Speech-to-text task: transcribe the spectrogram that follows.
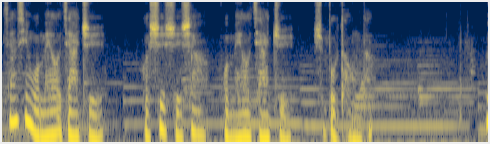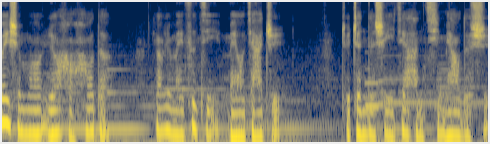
相信我没有价值，和事实上我没有价值是不同的。为什么人好好的，要认为自己没有价值？这真的是一件很奇妙的事。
